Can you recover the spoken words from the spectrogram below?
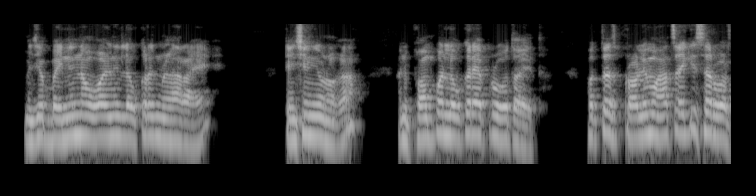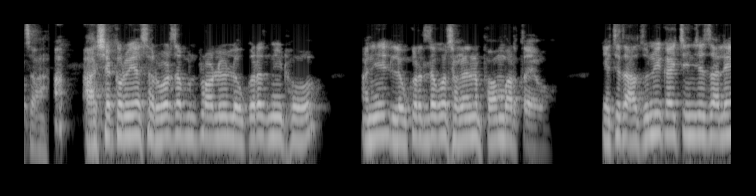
म्हणजे बहिणींना ओवाळणी लवकरच मिळणार आहे. टेन्शन घेऊ नका. आणि फॉर्म पण लवकर अप्रूव्ह होत आहेत. फक्त प्रॉब्लेम हाच आहे की सर्व्हरचा आशा आशा करूया सर्व्हरचा पण प्रॉब्लेम लवकरच नीट हो. आणि लवकरात लवकर सगळ्यांना फॉर्म भरता यावं. याच्यात अजूनही काही चेंजेस झाले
